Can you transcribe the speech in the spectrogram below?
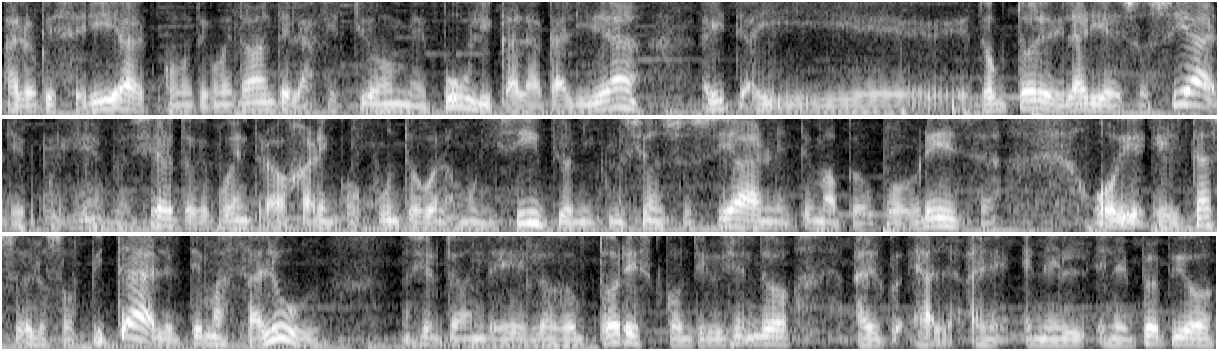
a lo que sería, como te comentaba antes, la gestión pública, la calidad. Hay, hay eh, doctores del área de sociales, por ejemplo, ¿es cierto? que pueden trabajar en conjunto con los municipios en inclusión social, en el tema de pobreza, hoy el caso de los hospitales, el tema salud, ¿no es cierto? Donde los doctores contribuyendo en, el, propio,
